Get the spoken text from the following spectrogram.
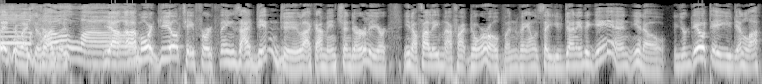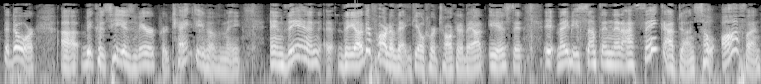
situation was. hello. Yeah, I'm more guilty for things I didn't do, like I mentioned earlier. You know, if I leave my front door open, Van will say, you've done it again, you know, you're guilty, you didn't lock the door, uh, because he is very protective of me. And then uh, the other part of that guilt we're talking about is that it may be something that I think I've done so often,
